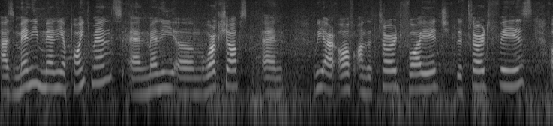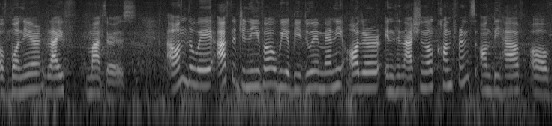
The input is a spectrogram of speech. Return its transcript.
has many, many appointments and many um, workshops and we are off on the third voyage, the third phase of Bonaire Life Matters. On the way after Geneva, we will be doing many other international conferences on behalf of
